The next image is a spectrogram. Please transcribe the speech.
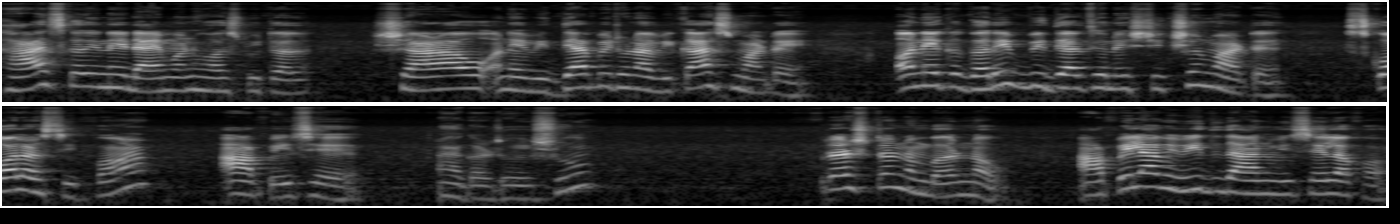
ખાસ કરીને ડાયમંડ હોસ્પિટલ, શાળાઓ અને વિદ્યાપીઠોના વિકાસ માટે, અનેક ગરીબ વિદ્યાર્થીઓને શિક્ષણ માટે સ્કોલરશીપ પણ આપી છે. આગળ જોઈશું. પ્રશ્ન નંબર નવ. આપેલા વિવિધ દાન વિશે લખો.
